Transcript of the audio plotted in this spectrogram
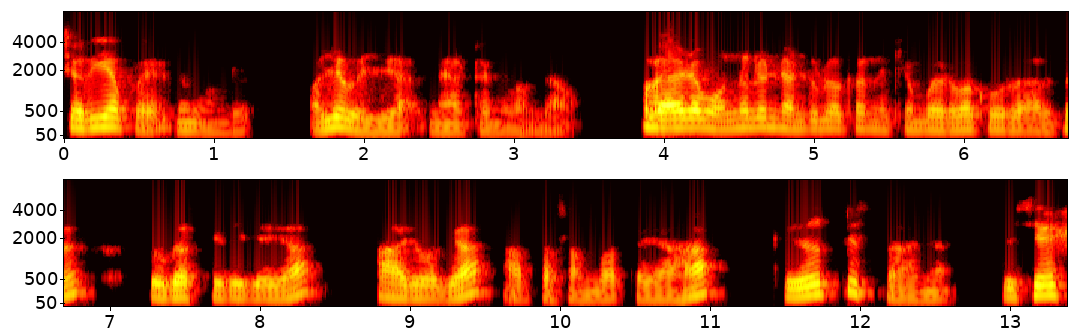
ചെറിയ പ്രയത്നം കൊണ്ട് വലിയ വലിയ നേട്ടങ്ങളുണ്ടാവും. അപ്പോൾ വേഴം ഒന്നിലും രണ്ടിലും ഒക്കെ നിൽക്കുമ്പോൾ ഇടവക്കൂറുകാർക്ക് സുഖസ്ഥിതി ജയ ആരോഗ്യ അർത്ഥസമ്പത്തയ കീർത്തിസ്ഥാന വിശേഷ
